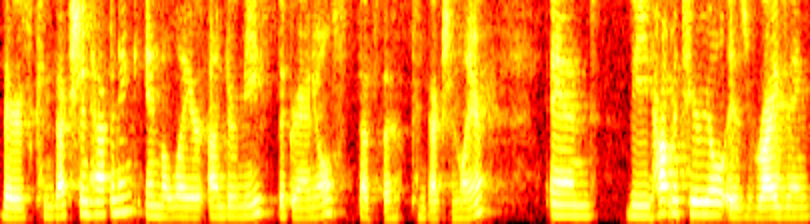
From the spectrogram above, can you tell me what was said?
there's convection happening in the layer underneath the granules. That's the convection layer. And the hot material is rising,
